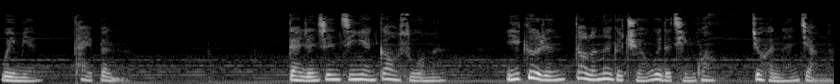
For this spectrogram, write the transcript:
未免太笨了。但人生经验告诉我们。一个人到了那个权位的情况就很难讲了。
